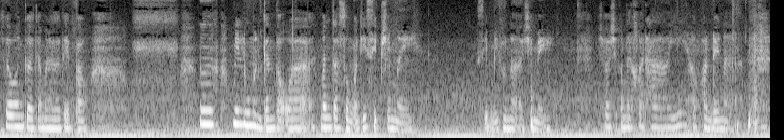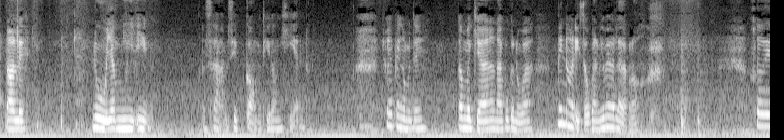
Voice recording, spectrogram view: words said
เชื่อวันเกิดจะมาทาเตเปล่าเออไม่รู้เหมือนกันแต่ว่า มันจะส่งวันที่สิบใช่ไหมสิบมิถุนาใช่ไหมชอบชุดกำไรข้อเท้ายี่พักผ่อนด้วยนะนอนเลย หนูยังมีอีกสามสิบกล่องที่ต้องเขียน ช่วยเป็นกำลังใจก็เมื่อกี้นะนะพูดกับหนูว่า ไม่นอนอีกสักวันก็ไม่เป็นไรหรอกเนาะเคย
